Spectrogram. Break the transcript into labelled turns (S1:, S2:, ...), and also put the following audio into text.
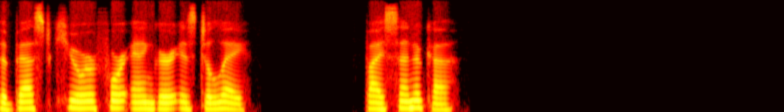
S1: The best cure for anger is delay. By Seneca.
